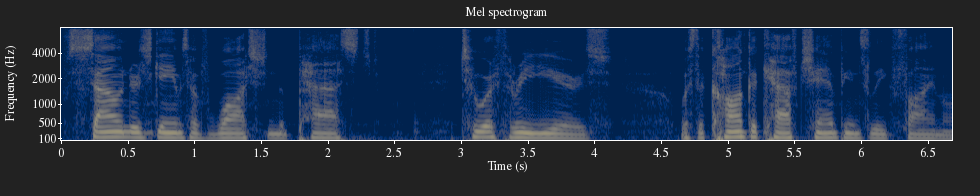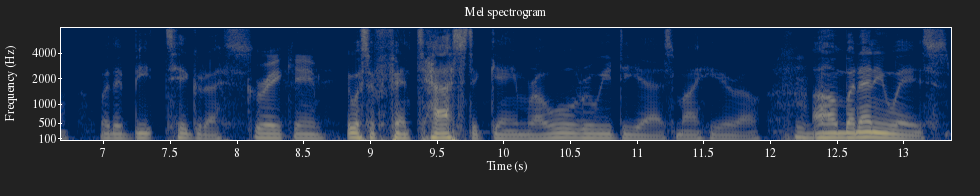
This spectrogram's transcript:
Sounders games I've watched in the past two or three years was the CONCACAF Champions League final where they beat Tigres. Great game. It was a fantastic game. Raul Ruidiaz, my hero. Hmm. Um, but anyways,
